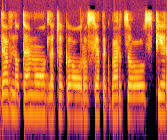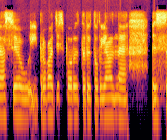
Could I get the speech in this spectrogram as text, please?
dawno temu, dlaczego Rosja tak bardzo spiera się i prowadzi spory terytorialne z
